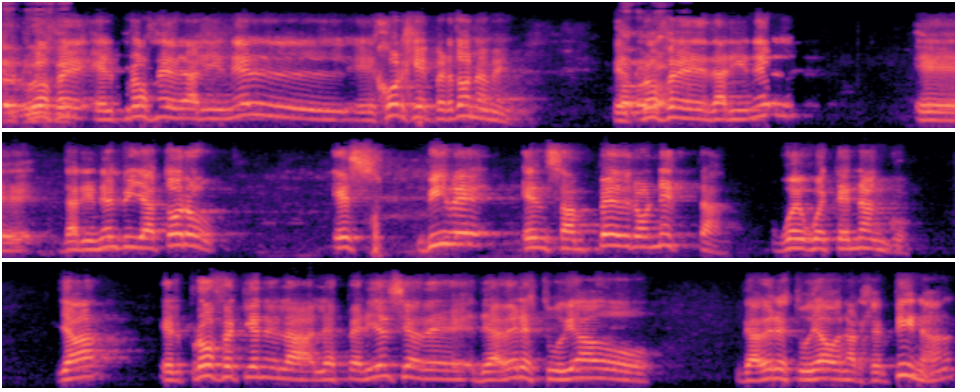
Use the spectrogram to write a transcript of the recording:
El profe, el profe Darinel, eh, Jorge, perdóname, el profe Darinel, eh, Darinel Villatoro, es, vive en San Pedro Necta, Huehuetenango. Ya el profe tiene la, experiencia de, haber estudiado, de haber estudiado en Argentina.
